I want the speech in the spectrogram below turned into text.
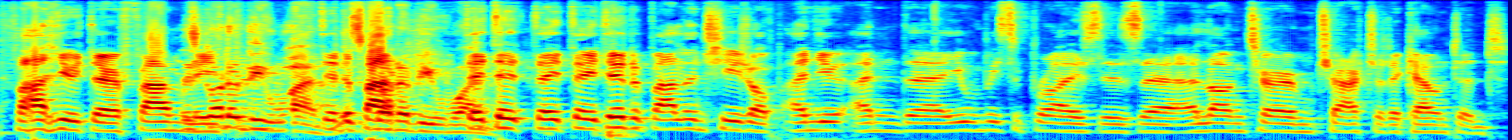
valued their family. There's got to be one. There's got to be one. They did, they, they did a balance sheet up, and you and uh, you wouldn't be surprised is a, a long term chartered accountant.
